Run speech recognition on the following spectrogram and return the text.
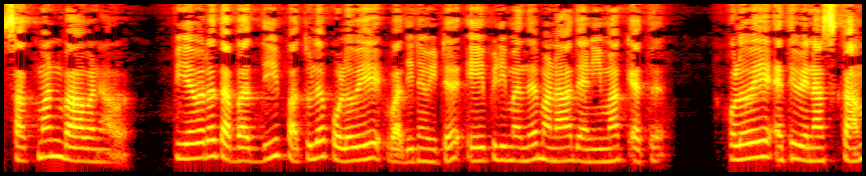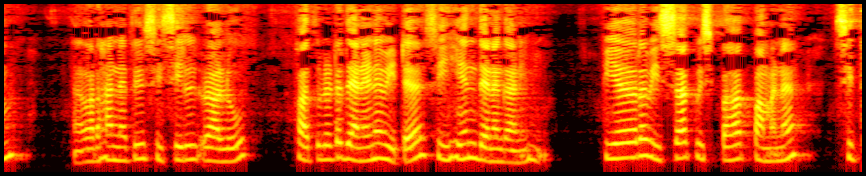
සක්මන් භාවනාව පියවර තබද්දී පතුල පොළවේ වදින විට ඒ පිළිබඳ මනා දැනීමක් ඇත. පොළවේ ඇති වෙනස්කම් වරහන් ඇති සිසිල් රළු පතුලට දැනෙන විට සිහියෙන් දැනගනිමි. පියවර 20ක් 25ක් පමණ සිත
